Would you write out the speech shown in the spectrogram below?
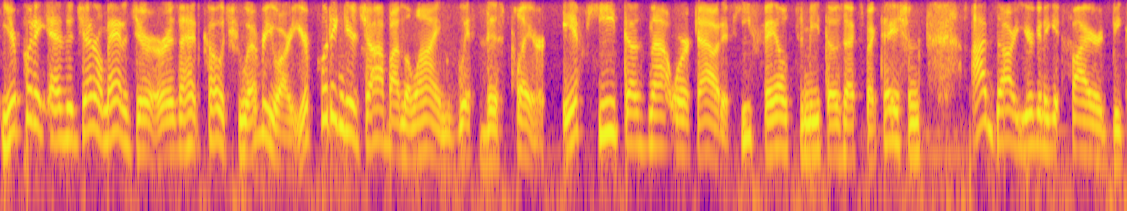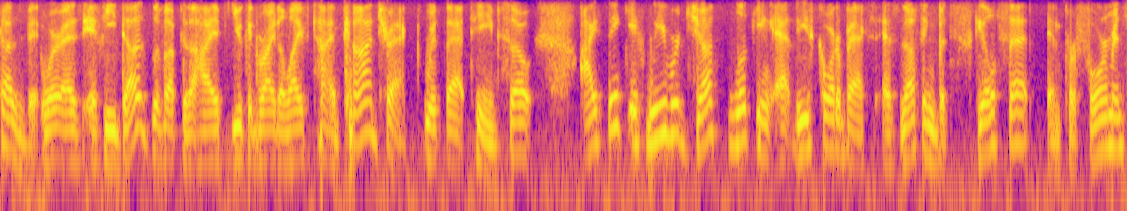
you're putting, as a general manager or as a head coach, whoever you are, you're putting your job on the line with this player. If he does not work out, if he fails to meet those expectations, odds are you're going to get fired because of it. Whereas if he does live up to the hype, you could write a lifetime contract with that team. So I think if we were just looking at these quarterbacks as nothing but skill set and performance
